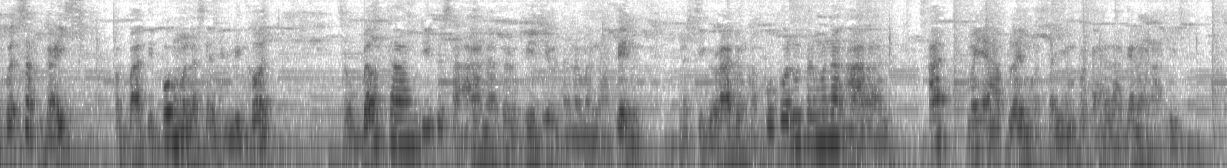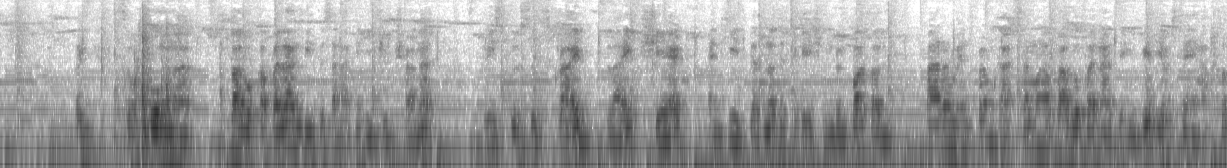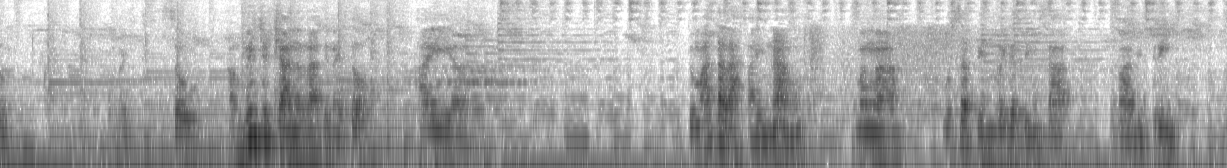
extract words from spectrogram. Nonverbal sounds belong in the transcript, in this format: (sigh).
What's up guys? Pagbati po mula sa inyong lingkod. So welcome dito sa another video na naman natin na siguradong kapupulutan mo ng aral at may apply mo sa iyong pag-aalaga ng rabbit. Okay? So kung ah, bago ka pa lang dito sa ating YouTube channel, please do subscribe, like, share, and hit that notification bell button para ma-inform ka sa mga bago pa nating videos na i-upload. Okay. So, ang video channel natin na ito ay ah, tumatalakay ng mga usapin pagdating sa rabbitry.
